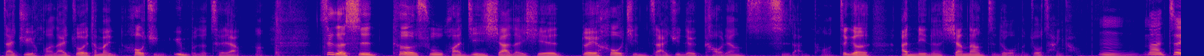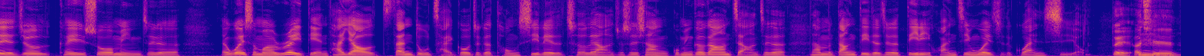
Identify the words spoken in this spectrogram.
载具哈，来作为他们后勤运补的车辆啊。这个是特殊环境下的一些对后勤载具的考量使然哦，这个案例呢相当值得我们做参考。嗯，那这也就可以说明这个，哎，为什么瑞典它要三度采购这个同系列的车辆，就是像国民哥刚刚讲的这个他们当地的这个地理环境位置的关系哦。对，而且。嗯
